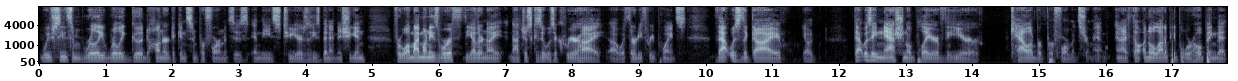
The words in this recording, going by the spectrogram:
we've seen some really, really good Hunter Dickinson performances in these two years that he's been at Michigan for what my money's worth the other night, not just because it was a career high uh, with 33 points. That was the guy, you know, that was a national player of the year caliber performance from him. And I thought, I know a lot of people were hoping that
